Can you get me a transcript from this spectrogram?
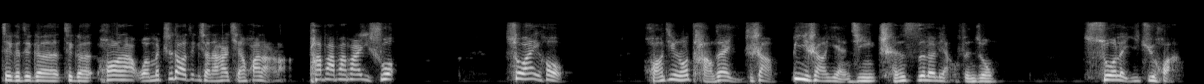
这个这个这个黄老大，我们知道这个小男孩钱花哪儿了。啪啪啪啪一说，说完以后，黄金荣躺在椅子上，闭上眼睛沉思了两分钟，说了一句话：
